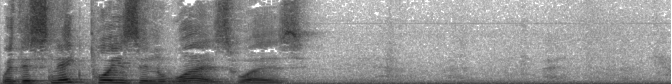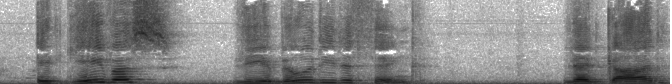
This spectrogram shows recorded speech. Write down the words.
what the snake poison was, was it gave us the ability to think that God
